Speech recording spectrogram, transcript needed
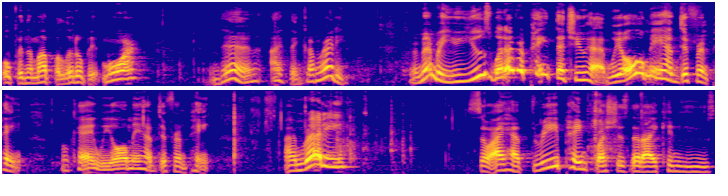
open them up a little bit more. And then I think I'm ready. Remember, you use whatever paint that you have. We all may have different paint, okay? We all may have different paint. I'm ready. So I have three paint brushes that I can use.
